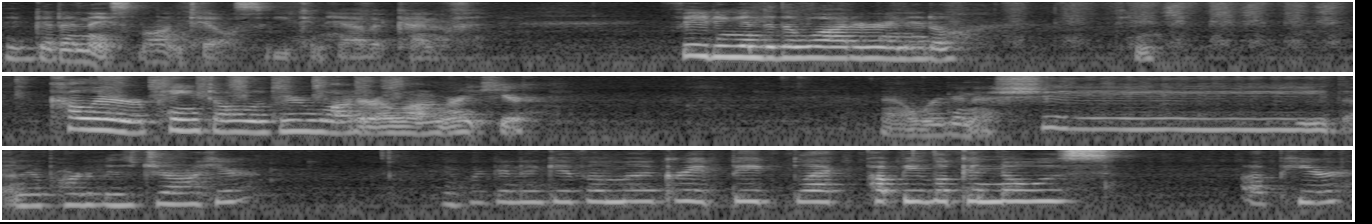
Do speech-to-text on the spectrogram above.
They've got a nice long tail so you can have it kind of fading into the water and it'll color or paint all of your water along right here. Now we're going to shade the under part of his jaw here. And we're going to give him a great big black puppy looking nose up here.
